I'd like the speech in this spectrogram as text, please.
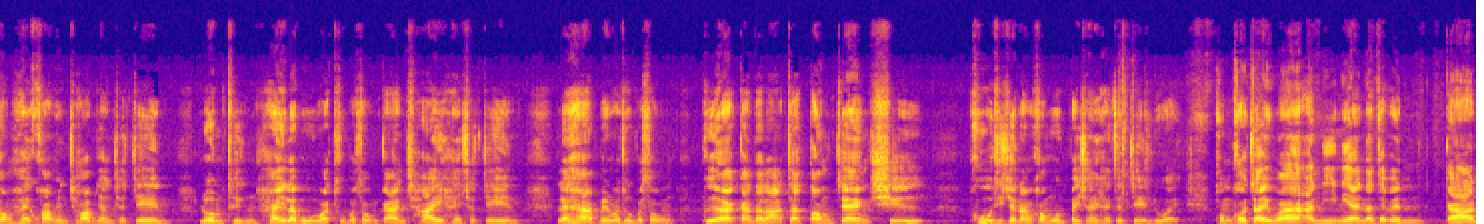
ต้องให้ความเห็นชอบอย่างชัดเจน รวมถึงให้ระบุวัตถุประสงค์การใช้ให้ชัดเจน และหากเป็นวัตถุประสงค์เพื่อการตลาดจะต้องแจ้งชื่อผู้ที่จะนำข้อมูลไปใช้ให้ชัดเจนด้วย ผมเข้าใจว่าอันนี้เนี่ยน่าจะเป็นการ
